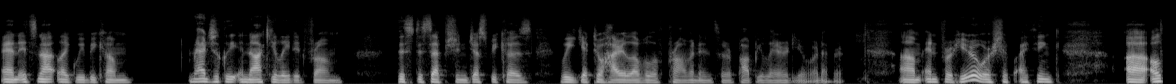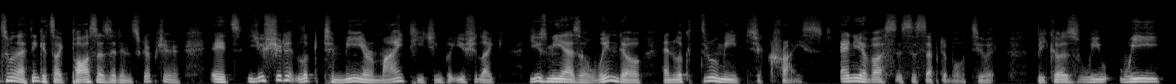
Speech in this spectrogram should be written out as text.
And it's not like we become magically inoculated from this deception just because we get to a higher level of prominence or popularity or whatever. Um, and for hero worship, I think uh, ultimately, I think it's like Paul says it in scripture. It's you shouldn't look to me or my teaching, but you should like use me as a window and look through me to Christ. Any of us is susceptible to it because we we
